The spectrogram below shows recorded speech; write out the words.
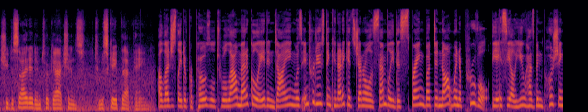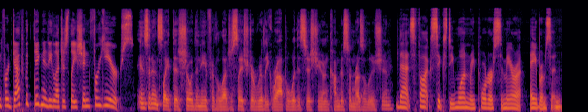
She decided and took actions to escape that pain. A legislative proposal to allow medical aid in dying was introduced in Connecticut's General Assembly this spring but did not win approval. The ACLU has been pushing for death with dignity legislation for years. Incidents like this showed the need for the legislature to really grapple with this issue and come to some resolution. That's Fox 61 reporter Samara Abramson.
